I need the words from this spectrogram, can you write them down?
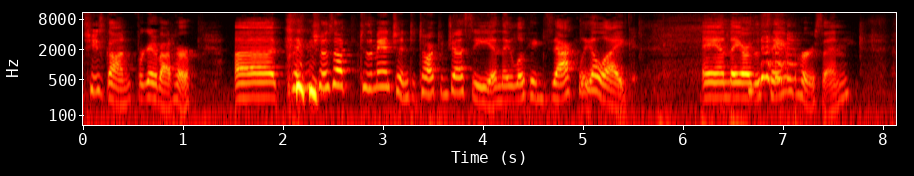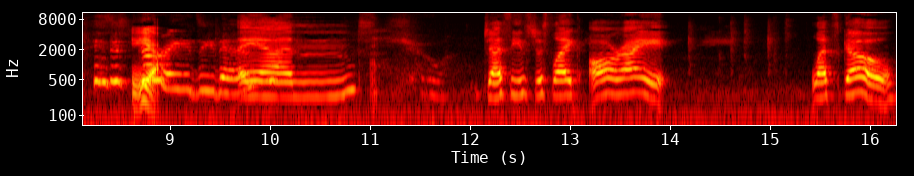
she's gone. Forget about her. Uh, Clayton shows up to the mansion to talk to Jesse, and they look exactly alike, and they are the same person. This is Yeah. craziness. And Jesse's just like, "All right, let's go.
